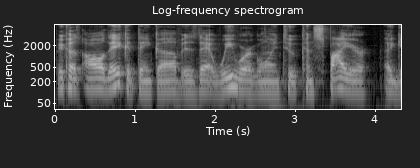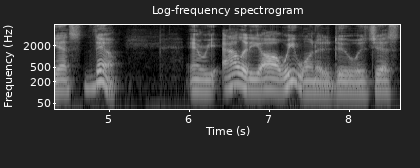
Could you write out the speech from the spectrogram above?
because all they could think of is that we were going to conspire against them. In reality, all we wanted to do was just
